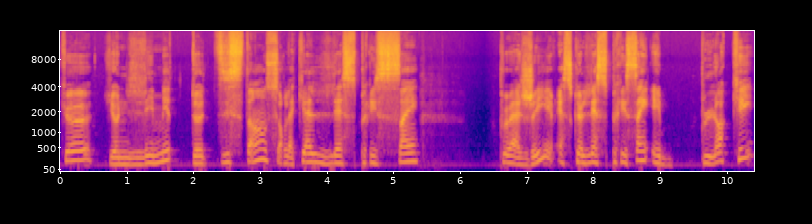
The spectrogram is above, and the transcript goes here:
qu'il y a une limite de distance sur laquelle l'Esprit Saint peut agir? Est-ce que l'Esprit Saint est bloqué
